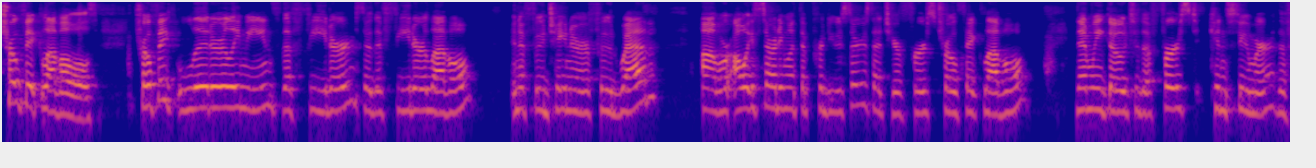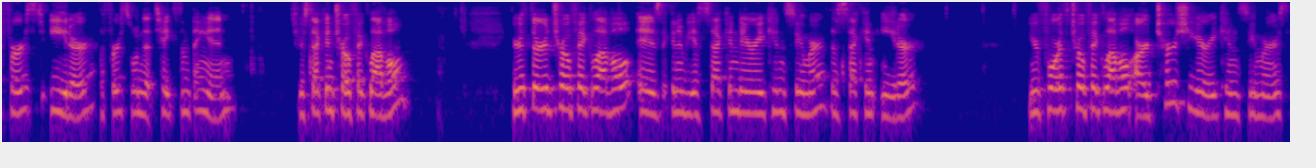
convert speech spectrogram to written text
Trophic levels. Trophic literally means the feeder, so the feeder level in a food chain or a food web. Um, we're always starting with the producers. That's your first trophic level. Then we go to the first consumer, the first eater, the first one that takes something in. It's your second trophic level. Your third trophic level is going to be a secondary consumer, the second eater. Your fourth trophic level are tertiary consumers,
